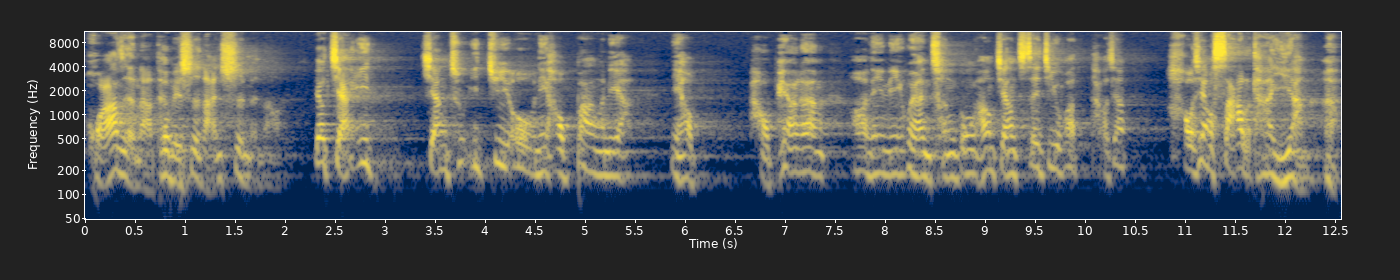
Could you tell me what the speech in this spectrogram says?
华人啊，特别是男士们啊，要讲一讲出一句哦，你好棒啊，你好，你好。好漂亮啊！你你会很成功，好像讲这句话，好像好像要杀了他一样啊！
